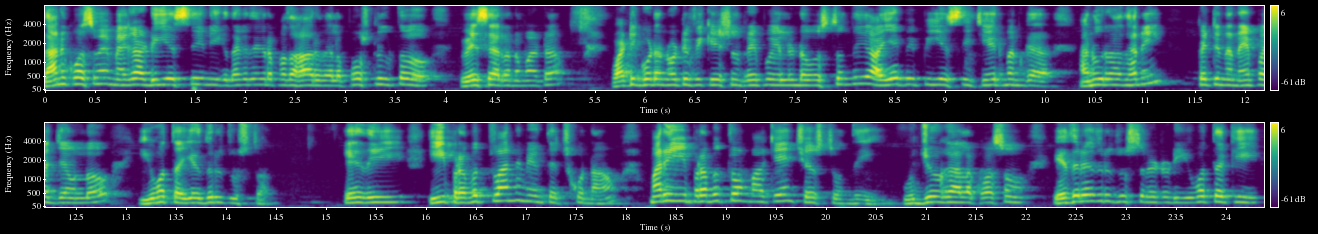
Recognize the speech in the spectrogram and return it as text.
దానికోసమే మెగా డిఎస్సి నీకు దగ్గర దగ్గర పదహారు వేల పోస్టులతో వేశారన్నమాట. వాటికి కూడా నోటిఫికేషన్ రేపు ఎల్లుండో వస్తుంది. ఐఏబిపిఎస్సి చైర్మన్గా అనురాధని పెట్టిన నేపథ్యంలో యువత ఎదురు చూస్తోంది. ఏది? ఈ ప్రభుత్వాన్ని మేము తెచ్చుకున్నాం. మరి ఈ ప్రభుత్వం మాకేం చేస్తుంది? ఉద్యోగాల కోసం ఎదురెదురు చూస్తున్నటువంటి యువతకి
